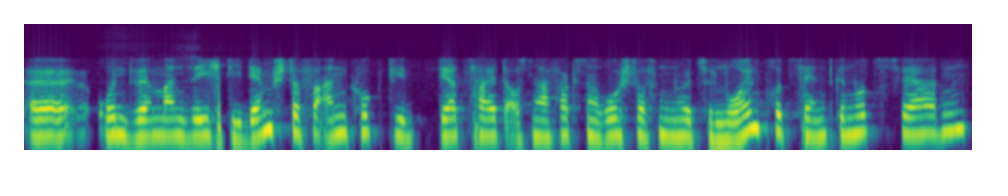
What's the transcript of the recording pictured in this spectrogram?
Äh, und wenn man sich die Dämmstoffe anguckt, die derzeit aus nachwachsenden Rohstoffen nur zu 9 Prozent genutzt werden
